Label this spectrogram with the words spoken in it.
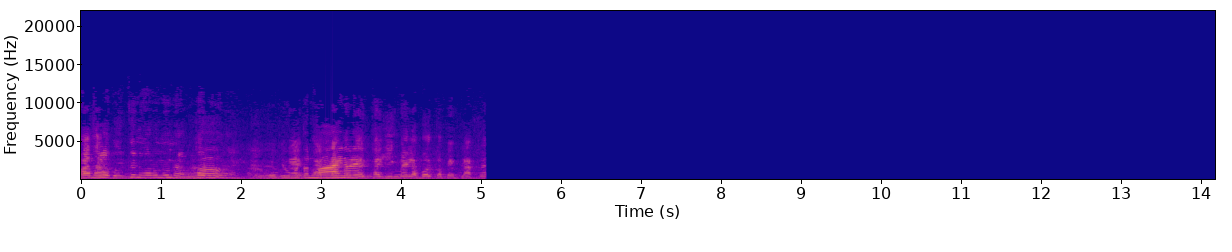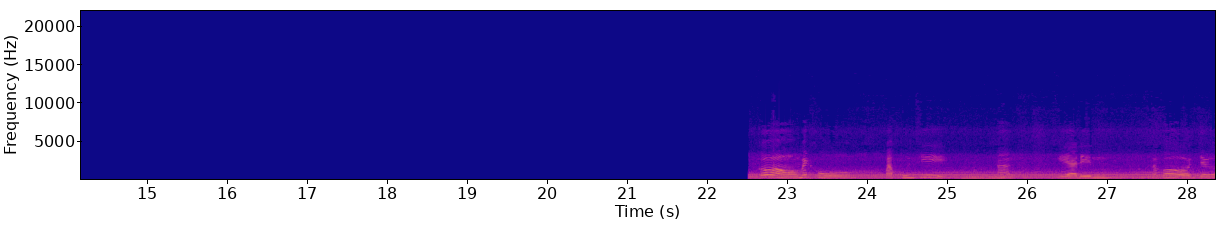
มามาถ้าเกิดขึ้นว่านู่นน่ะต้นนู่นน่ะอยู่บนต้นไม้นู่นเลยถ้ายิงไม่ระเบิดก็เป็ดรัดนะก็ไม่โคปรับพื้นที่ เกลี่ยดิน แล้วก็เจอ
